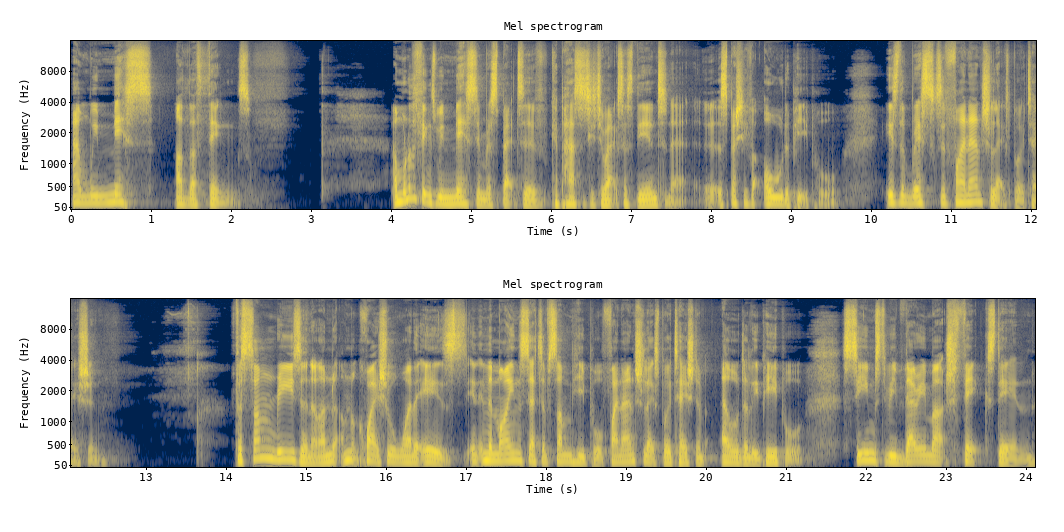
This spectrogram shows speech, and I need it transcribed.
and we miss other things. And one of the things we miss in respect of capacity to access the internet, especially for older people, is the risks of financial exploitation. For some reason, and I'm, I'm not quite sure what it is, in, in the mindset of some people, financial exploitation of elderly people seems to be very much fixed in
